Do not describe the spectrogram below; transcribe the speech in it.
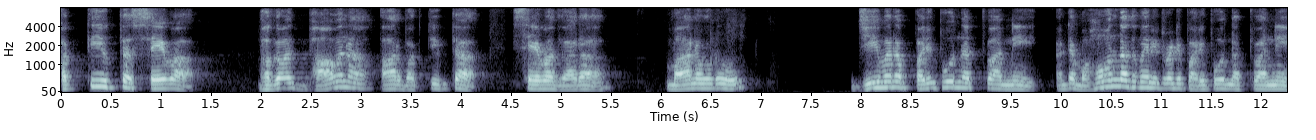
భక్తియుక్త సేవ భగవద్ భావన ఆర్ భక్తియుక్త సేవ ద్వారా మానవుడు జీవన పరిపూర్ణత్వాన్ని అంటే మహోన్నతమైనటువంటి పరిపూర్ణత్వాన్ని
